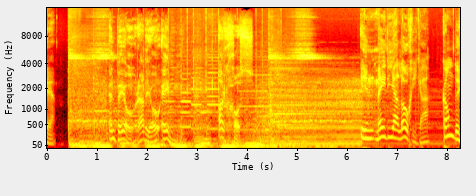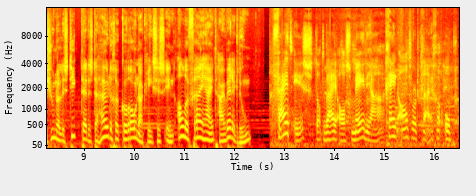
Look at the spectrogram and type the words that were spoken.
Ja. NPO Radio 1. Argos. In Media Logica kan de journalistiek tijdens de huidige coronacrisis in alle vrijheid haar werk doen Feit is dat wij als media geen antwoord krijgen op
